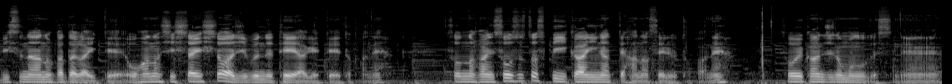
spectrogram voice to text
リスナーの方がいてお話ししたい人は自分で手を挙げてとかね。そんな感じ。そうするとスピーカーになって話せるとかね。そういう感じのものですね。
